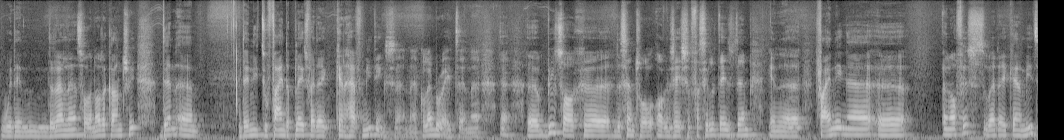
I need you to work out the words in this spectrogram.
within the Netherlands or another country, then um, they need to find a place where they can have meetings and uh, collaborate. And uh, Buurtzorg, the central organization, facilitates them in finding an office where they can meet,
